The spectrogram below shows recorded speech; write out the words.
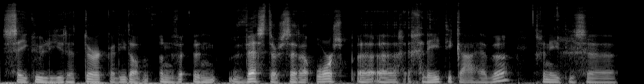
seculiere Turken... die dan een, een westerse genetica hebben. Genetische...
